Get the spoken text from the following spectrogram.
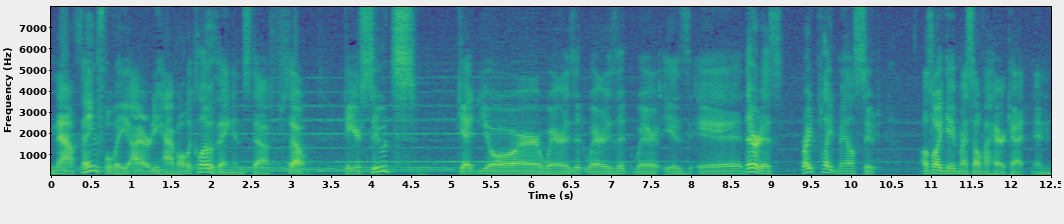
Now, thankfully, I already have all the clothing and stuff. So, get your suits, get your... Where is it? Where is it? Where is it? There it is. Bright plate mail suit. Also, I gave myself a haircut, and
